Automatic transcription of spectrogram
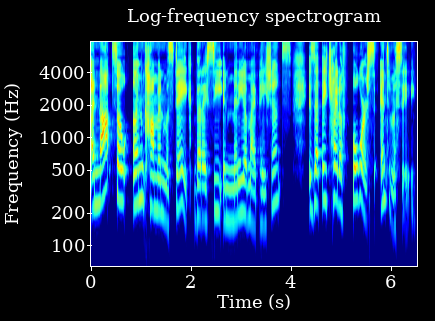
A not so uncommon mistake that I see in many of my patients is that they try to force intimacy.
